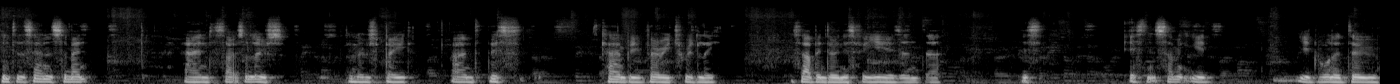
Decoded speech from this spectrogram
into the sand and cement and so it's a loose loose bead and this can be very twiddly. So I've been doing this for years and uh, this isn't something you'd you'd want to do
